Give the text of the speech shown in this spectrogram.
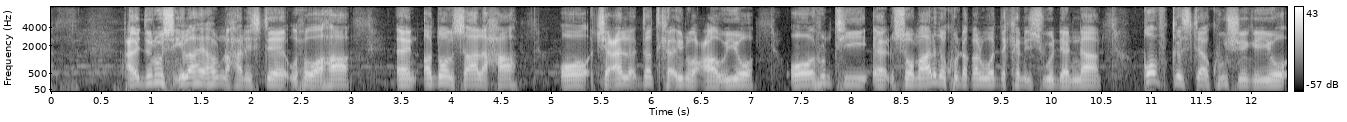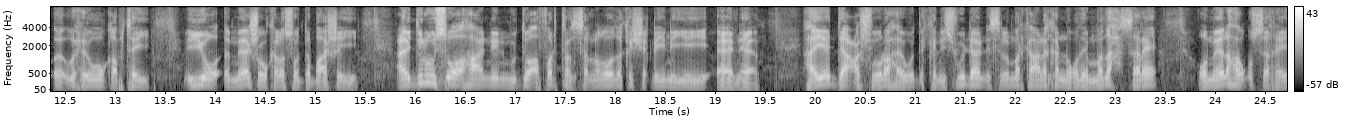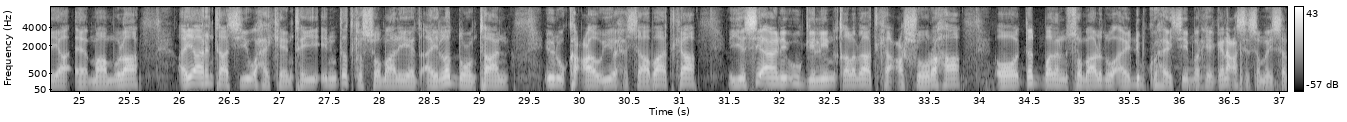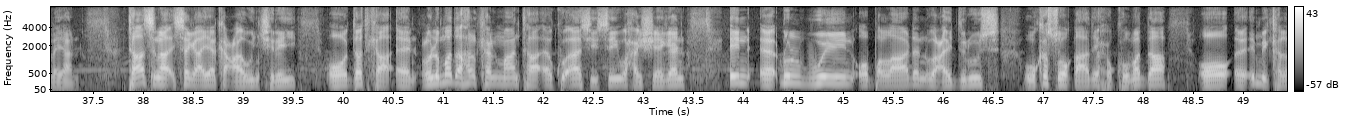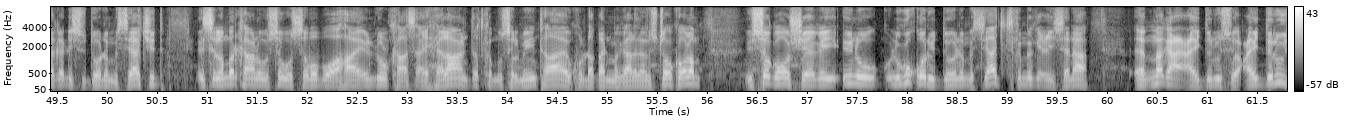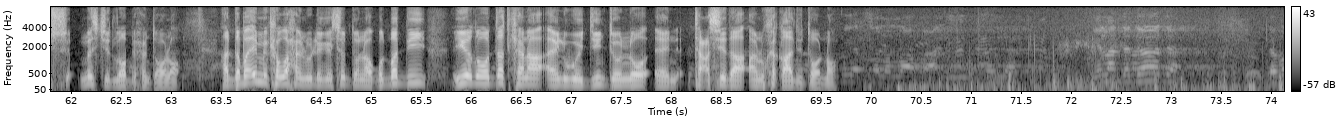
Caydaruus ilaahay ha naxariistee wuxuu ahaa addoon saalaxa oo jecel dadka inuu caawiyo oo runtii soomaalida ku dhaqan waddankan iswedhanna qof kastaa kuu sheegayo wixii uu qabtay iyo meesha uu kala soo dabaashay. Caydaruus oo ahaa nin muddo afartan sannadooda ka shaqaynayey hay'adda cashuuraha ee waddankan sweden islamarkaana ka noqday madax sare oo meelaha ugu sarreeya ee maamula ayaa arrintaasi waxay keentay in dadka soomaaliyeed ay la doontaan inuu ka caawiyo xisaabaadka iyo si aanay u gelin qaladaadka cashuuraha oo dad badan soomaalidu ay dhib ku haysay markay ganacsi samaysanayaan. Taasna isaga ayaa ka caawin jiray oo dadka culimmada halkan maanta ku aasiisay waxay sheegeen in dhul weyn oo ballaadhan oo caydaruus uu ka soo qaaday xukuumadda oo iminka laga dhisi doono masaajid islamarkaana isagu sabab u ahaa in dhulkaas ay helaan dadka muslimiinta ah ee ku dhaqan magaalada stockholm isagoo sheegay inuu lagu qori doono masaajidka magaciisana magaca caydaruus oo caydaruus masjid loo bixin doono. Haddaba iminka waxaynu dhegaysan doonaa khudbaddii iyadoo dadkana aynu weydiin doonno tacsida aanu ka qaadi doonno.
